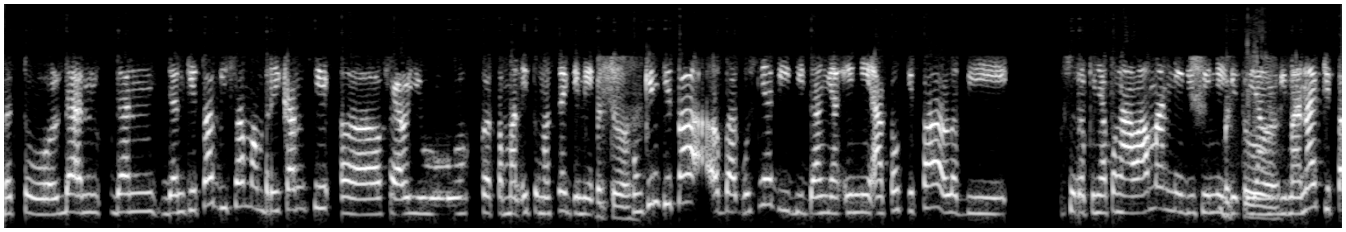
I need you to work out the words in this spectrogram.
Betul dan dan dan kita bisa memberikan sih eh, value ke teman itu maksudnya gini. Betul. mungkin kita eh, bagusnya di bidang yang ini atau kita lebih sudah punya pengalaman nih di sini gitu Betul. yang di mana kita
